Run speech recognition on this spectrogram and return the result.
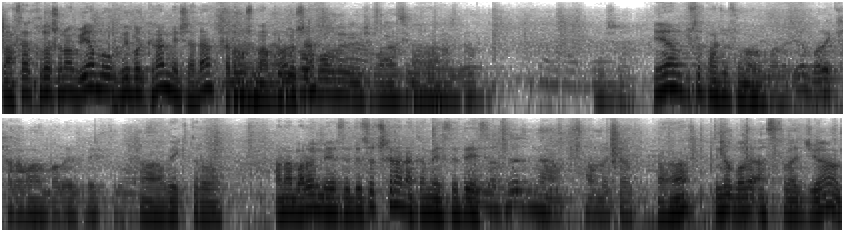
мақсад худошона биям бо выбор кунад мешада кадомаш маъқул боша با میبینیم شما نسی با میشه инам 250 сомони این برای کاروان برای ویکتور векторо она барои мерседесо чӣ кара нака мерседес ина барои астраҷиан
